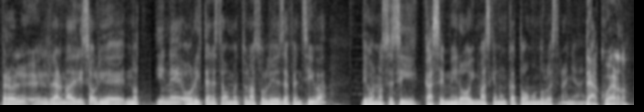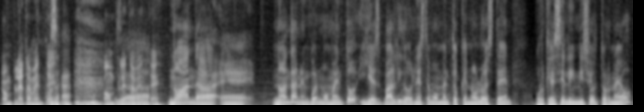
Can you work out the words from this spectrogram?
pero el, el Real Madrid solide- no tiene ahorita en este momento una solidez defensiva. Digo, no sé si Casemiro hoy más que nunca todo el mundo lo extraña. ¿eh? De acuerdo. Completamente. O sea, Completamente. o sea, no anda, eh, no andan en buen momento y es válido en este momento que no lo estén porque es el inicio del torneo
